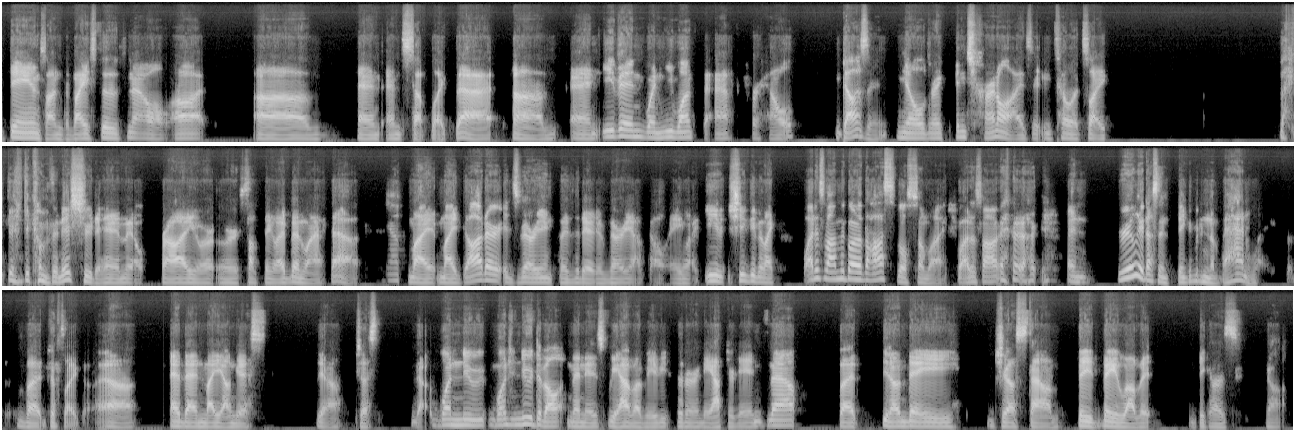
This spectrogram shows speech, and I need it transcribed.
games on devices now a lot. Um, and and stuff like that. Um, and even when he wants to ask for help, he doesn't. He'll like internalize it until it's like like it becomes an issue to him. He'll cry or or something. I've been laughed out. Yep. My my daughter is very inquisitive and very outgoing. Like even, she's even like, why does mom go to the hospital so much? Why does mom? and really doesn't think of it in a bad way, but, just like, uh, and then my youngest, yeah, just one new one new development is we have a babysitter in the afternoons now, but you know they just um they they love it because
